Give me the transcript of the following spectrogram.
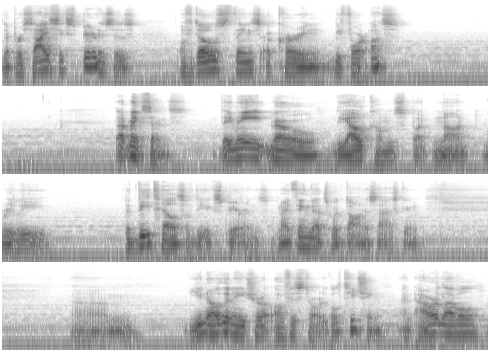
the precise experiences of those things occurring before us that makes sense they may know the outcomes but not really the details of the experience. And I think that's what Don is asking. Um, you know the nature of historical teaching. At our level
